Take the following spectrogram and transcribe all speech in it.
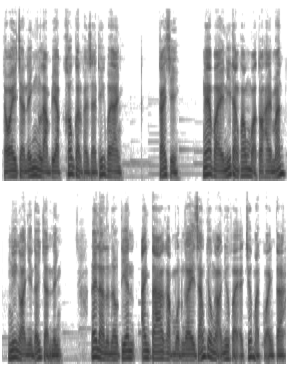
Tôi Trần Ninh làm việc không cần phải giải thích với anh. Cái gì? Nghe vậy Lý Thằng Phong mở to hai mắt, nghi ngờ nhìn tới Trần Ninh. Đây là lần đầu tiên anh ta gặp một người dám kiêu ngạo như vậy ở trước mặt của anh ta.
